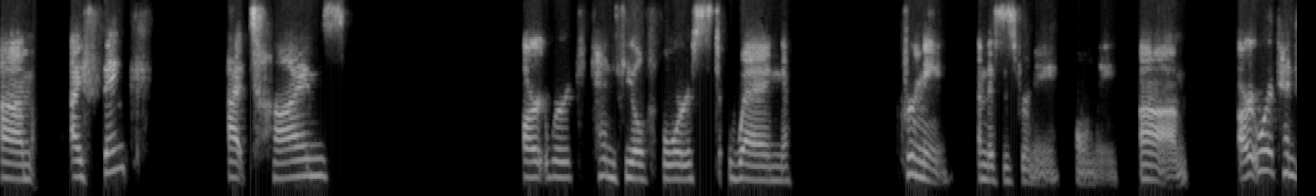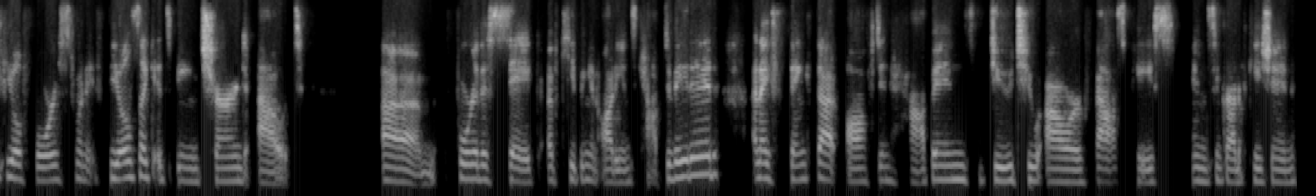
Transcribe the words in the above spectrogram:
Um, I think at times artwork can feel forced when, for me, and this is for me only, um, artwork can feel forced when it feels like it's being churned out um, for the sake of keeping an audience captivated. And I think that often happens due to our fast paced instant gratification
